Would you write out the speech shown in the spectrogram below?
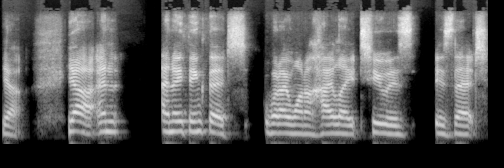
yeah, yeah, and and I think that what I want to highlight too is is that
